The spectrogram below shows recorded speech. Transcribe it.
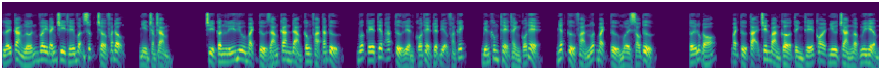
lấy càng lớn vây đánh chi thế vận sức chờ phát động, nhìn chằm chằm. Chỉ cần lý hưu bạch tử dám can đảm công phạt tác tử, bước kế tiếp hắc tử liền có thể tuyệt địa phản kích, biến không thể thành có thể, nhất cử phản nuốt bạch tử mười sáu tử. Tới lúc đó, bạch tử tại trên bàn cờ tình thế coi như tràn ngập nguy hiểm.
